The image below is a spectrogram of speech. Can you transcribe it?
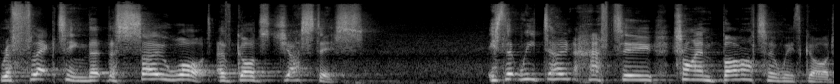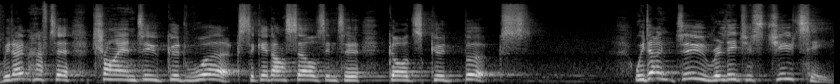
reflecting that the so what of God's justice is that we don't have to try and barter with God. We don't have to try and do good works to get ourselves into God's good books. We don't do religious duty.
